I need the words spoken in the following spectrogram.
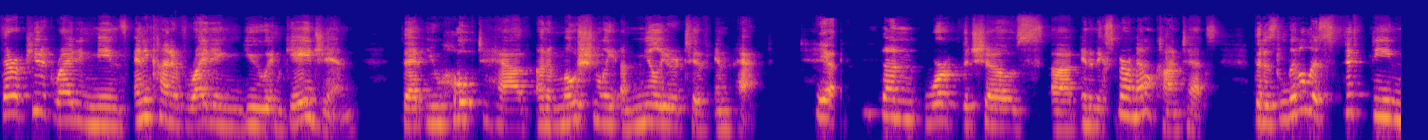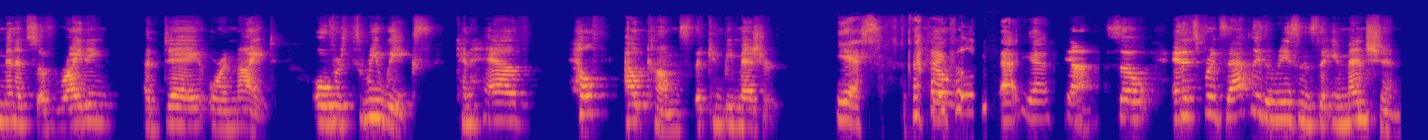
therapeutic writing means any kind of writing you engage in that you hope to have an emotionally ameliorative impact yeah done work that shows uh, in an experimental context that as little as 15 minutes of writing a day or a night over three weeks can have health outcomes that can be measured. Yes, so, I believe that. Yeah. Yeah. So, and it's for exactly the reasons that you mentioned.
